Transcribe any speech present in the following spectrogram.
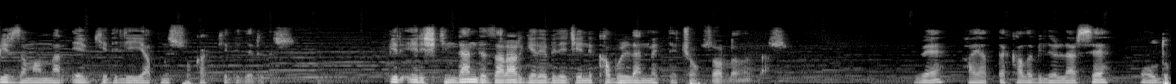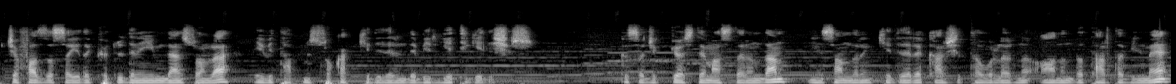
bir zamanlar ev kediliği yapmış sokak kedileridir. Bir erişkinden de zarar gelebileceğini kabullenmekte çok zorlanırlar. Ve hayatta kalabilirlerse oldukça fazla sayıda kötü deneyimden sonra evi tapmış sokak kedilerinde bir yeti gelişir. Kısacık göz temaslarından insanların kedilere karşı tavırlarını anında tartabilme,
